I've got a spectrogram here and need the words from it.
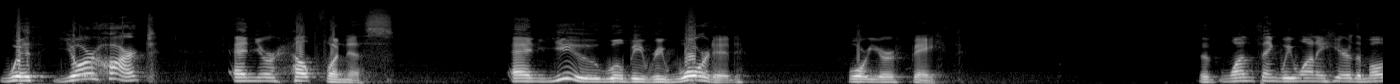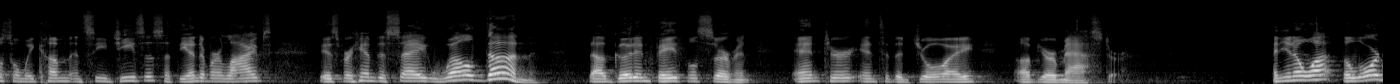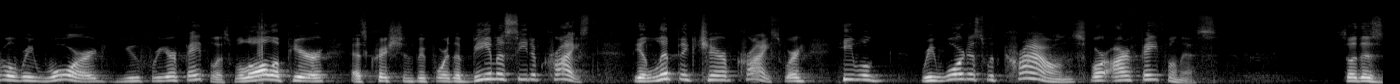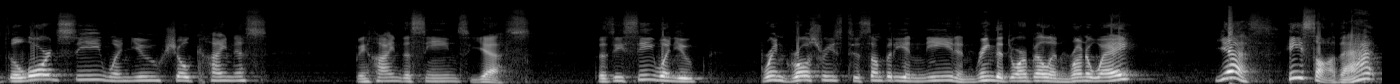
with your heart and your helpfulness. And you will be rewarded for your faith. The one thing we want to hear the most when we come and see Jesus at the end of our lives is for him to say, Well done, thou good and faithful servant. Enter into the joy of your master. And you know what? The Lord will reward you for your faithfulness. We'll all appear as Christians before the Bema seat of Christ, the Olympic chair of Christ, where He will reward us with crowns for our faithfulness. So, does the Lord see when you show kindness behind the scenes? Yes. Does He see when you bring groceries to somebody in need and ring the doorbell and run away? Yes, He saw that.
